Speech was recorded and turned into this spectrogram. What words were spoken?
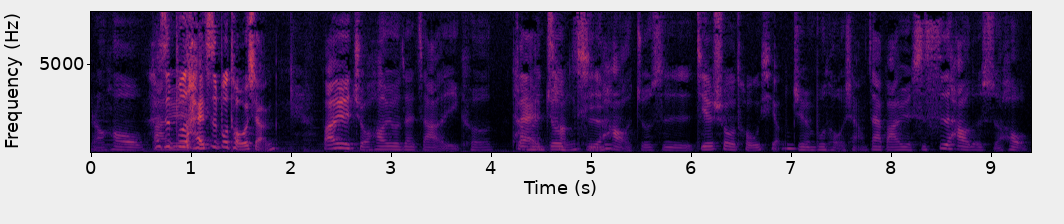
然后还是不还是不投降。八月九号又再炸了一颗，他们就只好就是接受投降，全部投降。在八月十四号的时候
